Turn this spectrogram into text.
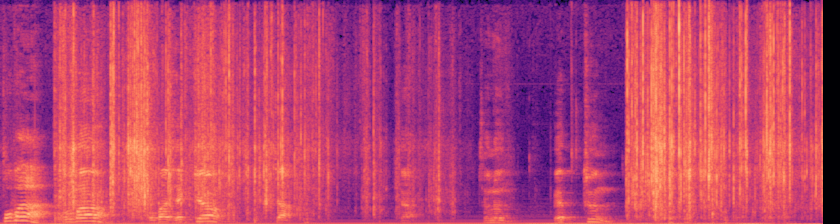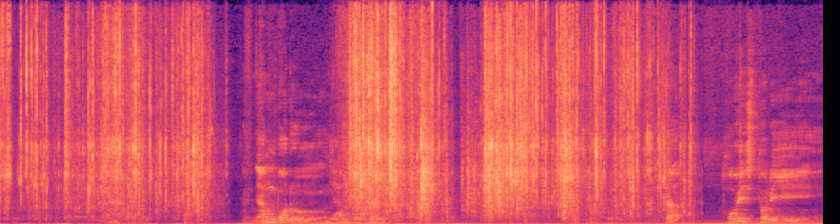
뽑아! 뽑아 뽑아 제껴. 자, 자 저는 웹툰 양보루. 양보도 자 토이스토리.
